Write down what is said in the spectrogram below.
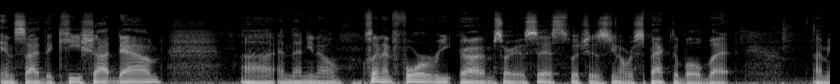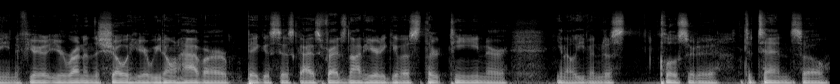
inside the key shot down, uh, and then you know Flynn had four. Re- uh, I'm sorry, assists, which is you know respectable, but. I mean, if you're you're running the show here, we don't have our big assist guys. Fred's not here to give us 13 or, you know, even just closer to, to 10. So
